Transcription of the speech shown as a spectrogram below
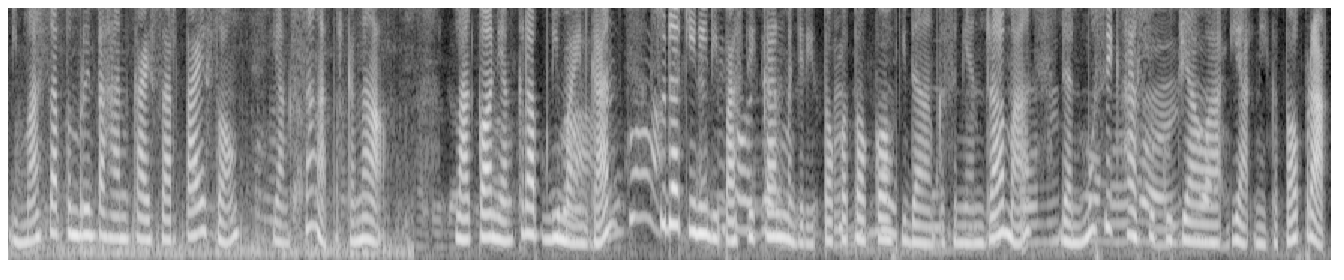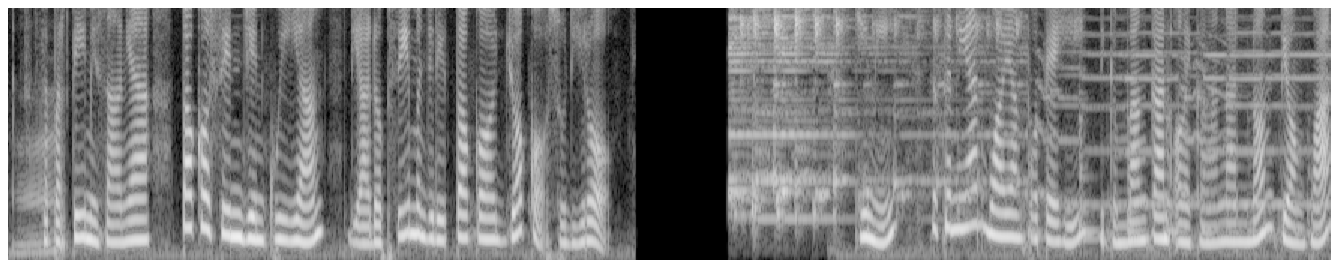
di masa pemerintahan Kaisar Taisong yang sangat terkenal. Lakon yang kerap dimainkan sudah kini dipastikan menjadi tokoh-tokoh di dalam kesenian drama dan musik khas suku Jawa yakni ketoprak. Seperti misalnya tokoh Sin Jin Kuyang diadopsi menjadi tokoh Joko Sudiro. Kini, kesenian wayang potehi dikembangkan oleh kalangan non-Tionghoa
